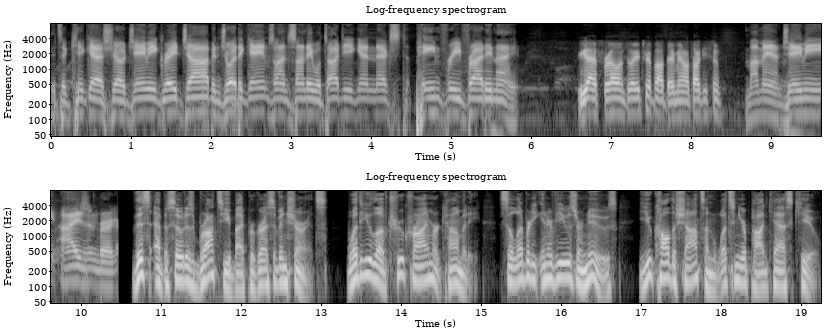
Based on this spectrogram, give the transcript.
It's a kick ass show. Jamie, great job. Enjoy the games on Sunday. We'll talk to you again next pain free Friday night. You got it, Ferrall. Enjoy your trip out there, man. I'll talk to you soon. My man, Jamie Eisenberg. This episode is brought to you by Progressive Insurance. Whether you love true crime or comedy, celebrity interviews or news, you call the shots on what's in your podcast queue.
